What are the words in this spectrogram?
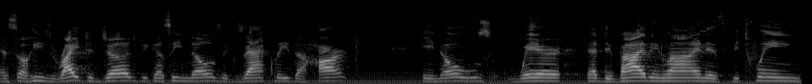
And so he's right to judge because he knows exactly the heart. He knows where that dividing line is between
